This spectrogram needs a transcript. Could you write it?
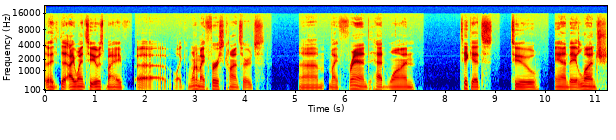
uh, that I went to. It was my uh like one of my first concerts. Um, my friend had won tickets to and a lunch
